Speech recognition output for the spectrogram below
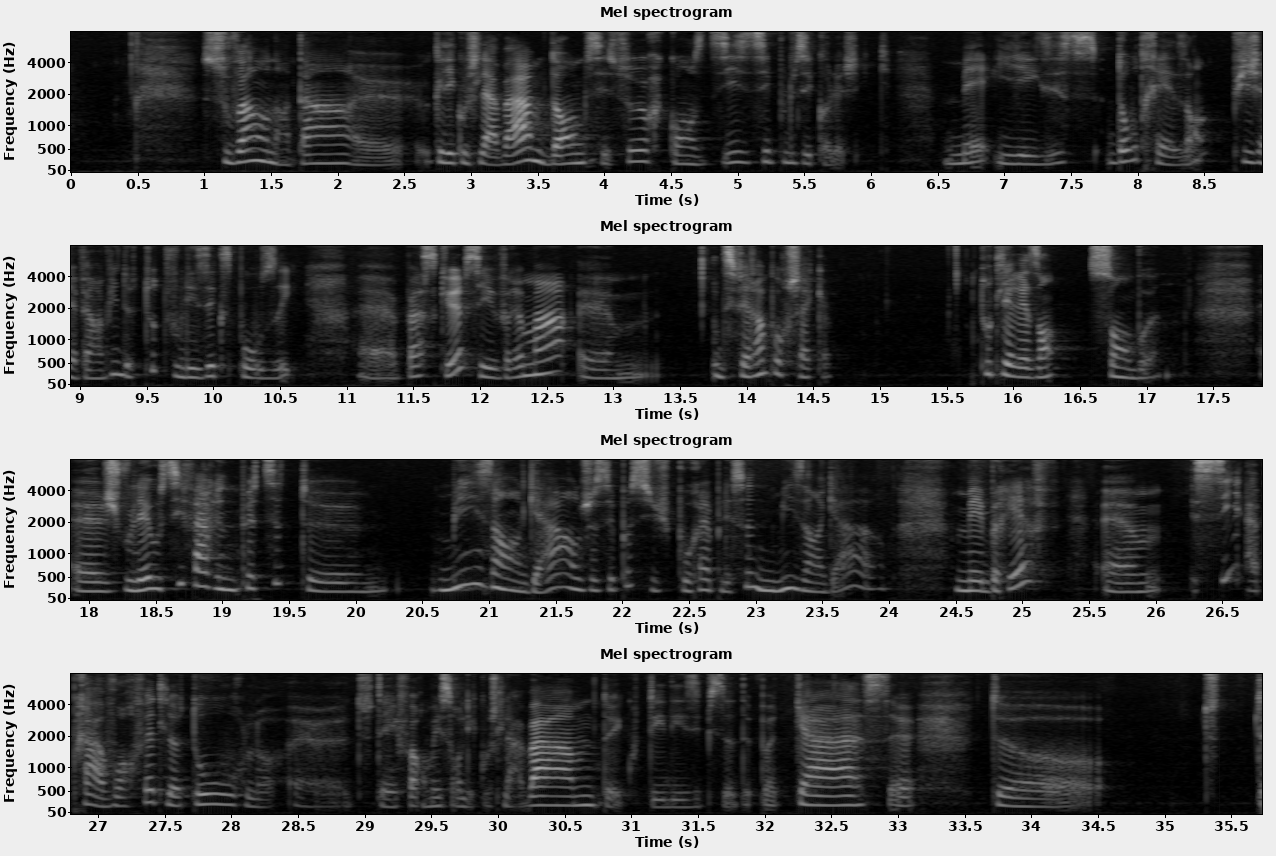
Souvent, on entend euh, que les couches lavables, donc c'est sûr qu'on se dit c'est plus écologique. Mais il existe d'autres raisons, puis j'avais envie de toutes vous les exposer euh, parce que c'est vraiment euh, différent pour chacun. Toutes les raisons sont bonnes. je voulais aussi faire une petite mise en garde, je ne sais pas si je pourrais appeler ça une mise en garde, mais bref, euh, si après avoir fait le tour, là, euh, tu t'es informé sur les couches lavables, tu as écouté des épisodes de podcast, euh, tu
